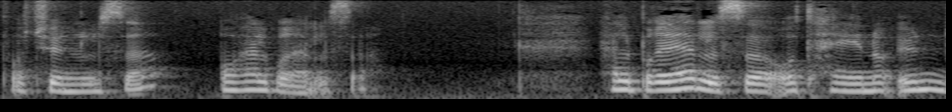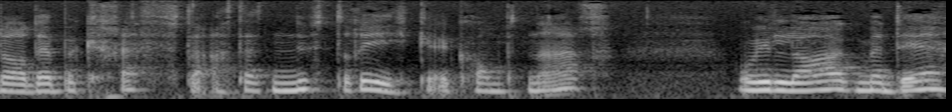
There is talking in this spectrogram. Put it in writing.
Forkynnelse og helbredelse. Helbredelse og tegn og under det bekrefter at et nytt rike er kommet nær, og i lag med det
